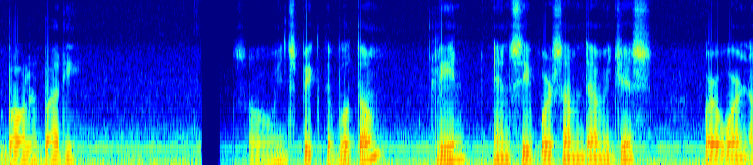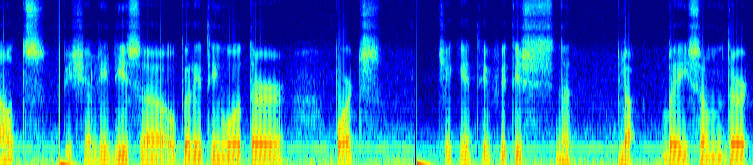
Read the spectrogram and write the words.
ball body. So inspect the bottom clean and see for some damages or worn outs especially these uh, operating water ports check it if it is not blocked by some dirt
